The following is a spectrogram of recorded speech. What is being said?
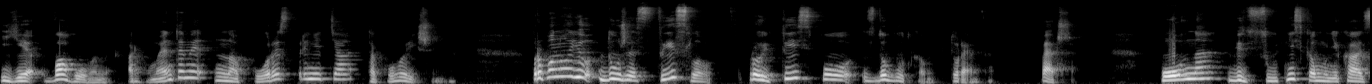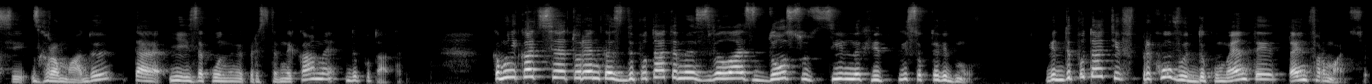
і є вагомими аргументами на користь прийняття такого рішення. Пропоную дуже стисло пройтись по здобуткам Туренка. Перше. Повна відсутність комунікації з громадою та її законними представниками депутатами. Комунікація Туренка з депутатами звелась до суцільних відписок та відмов. Від депутатів приховують документи та інформацію.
